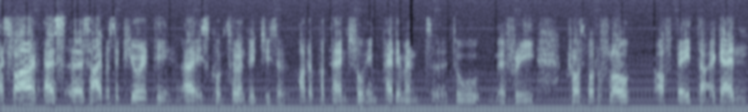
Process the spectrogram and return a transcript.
As far as uh, cybersecurity uh, is concerned, which is another potential impediment uh, to free cross-border flow of data, again,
